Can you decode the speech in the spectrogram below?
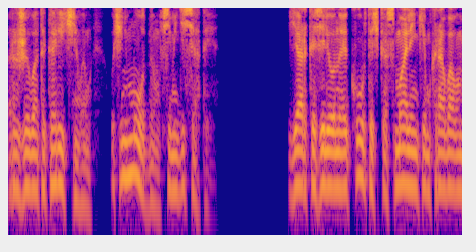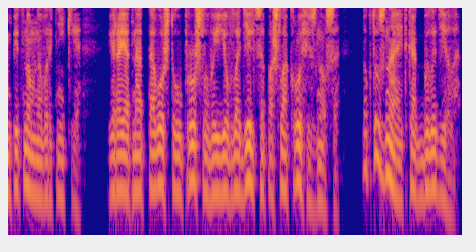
рыжевато-коричневым, очень модным в семидесятые. Ярко-зеленая курточка с маленьким кровавым пятном на воротнике, вероятно, от того, что у прошлого ее владельца пошла кровь из носа, но кто знает, как было дело.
